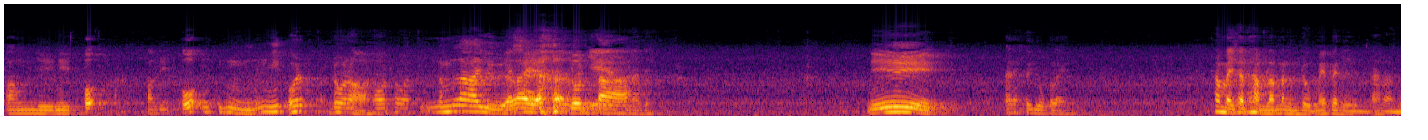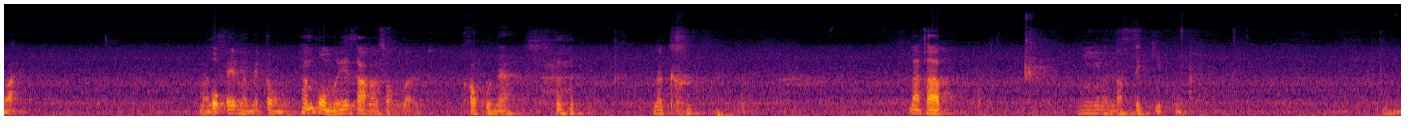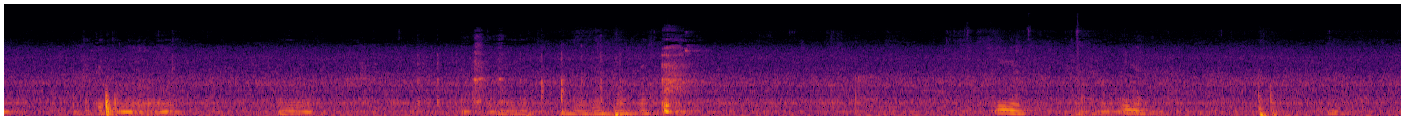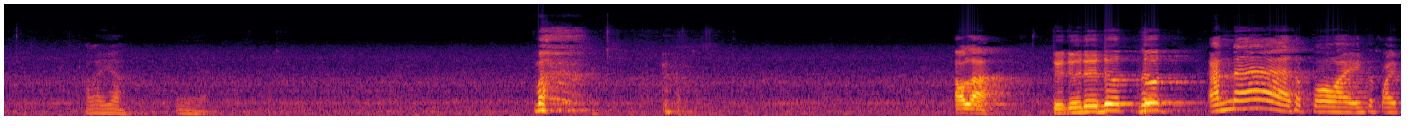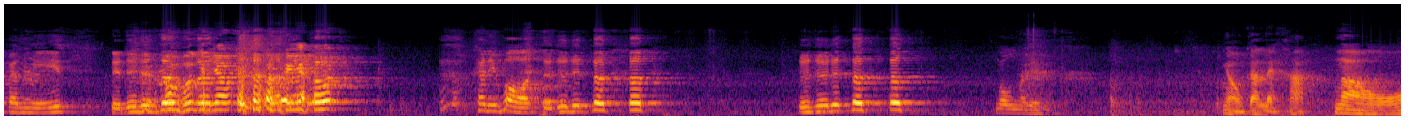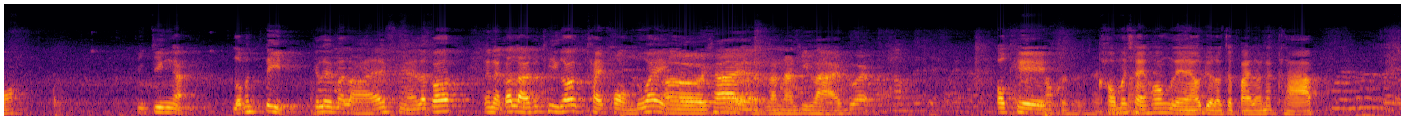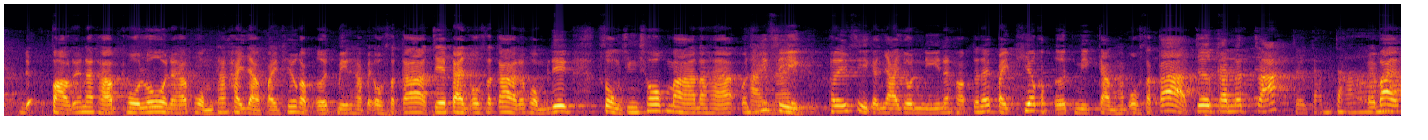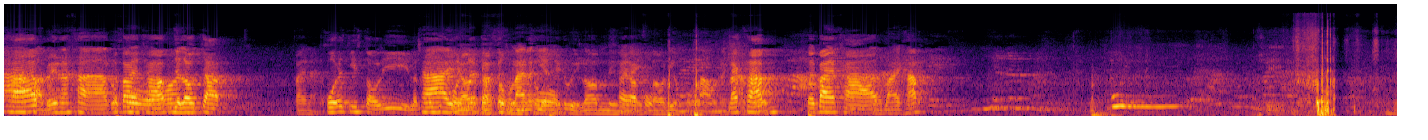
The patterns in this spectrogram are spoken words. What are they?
เอาดีนี่โอ๊ะเอาดีโอ๊ะอื้อหือนี่โอ๊ยโดนเหรอโทษโทษน้ำลายหรืออะไรอะโดนตาเย็ดิ นี่อันนี้คือยุคอะไรทำไมฉันทำแล้วมันดูไม่เป็นอันนั้นวะเหมือนเส้นมันไม่ตรง ทำผมไม่ได้สั่งมาสองใบขอบคุณนะ แล้วก็ นะครับ นี่มันต้องติดกิบนี่ เอาล่ะตืดดืดดืดดืดืดอันน่าสปอยสปอยแฟนมีดตืดดืดดืดดืดืดแค่นี้พอตืดดืดดืดดืดดืดตืดดืดดืดดืดืดงงะไรเหงากันแหละค่ะ เหงา จริงๆอะ รถมันติดก็เลยมาไลฟ์ไงแล้วก็ไหนๆก็ไลฟ์ทุกทีก็ขายของด้วย เออ ใช่นานๆทีไลฟ์ด้วย โอเคเอาเคยใช้เขามาใช้ห้องแล้ว เดี๋ยวเราจะไปแล้วนะครับเดี๋ยวฝากด้วยนะครับโทโร่นะครับผมถ้าใครอยากไปเที่ยวกับเอิร์ธมินครับไปโอซาก้าเจแปนโอซาก้านะครับผมรีบส่งชิงโชคมานะฮะวันที่24พฤศจิกายนนี้นะครับ จะได้ไปเที่ยวกับเอิร์ธมิกกันครับโอซาก้าเจอกันนะจ๊ะ เจอกันจ้าบ๊ายบายครับฝากด้วยนะครับบ๊ายบายครับ เดี๋ยวเราจะ ไปไหน โพสต์ไอจีสตอรี่แล้วก็ใช่ ทุกคนเดี๋ยวได้เดี๋ยวส่งรายละเอียดให้ดูดูอีกรอบหนึงใช่ในครับผมสตอรี่ของพวกเรานะนะครับผมบ๊ายบายครับบ๊ายบายครับบุ้ย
